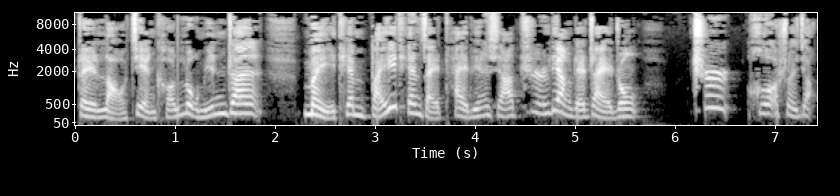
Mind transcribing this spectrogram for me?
这老剑客陆民瞻每天白天在太平峡质量这寨中吃喝睡觉。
